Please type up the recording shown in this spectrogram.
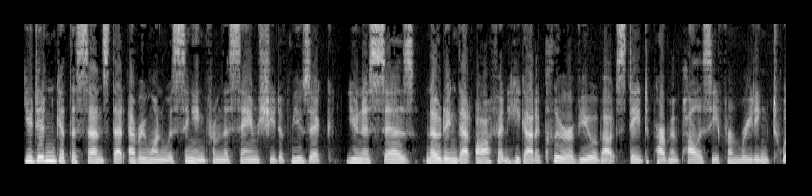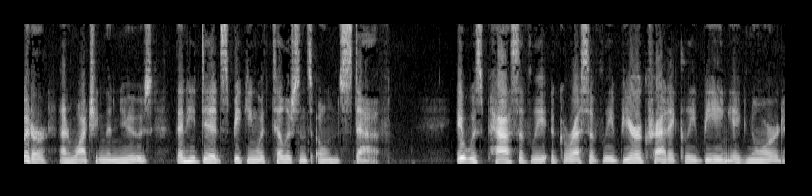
You didn't get the sense that everyone was singing from the same sheet of music, Younis says, noting that often he got a clearer view about State Department policy from reading Twitter and watching the news than he did speaking with Tillerson's own staff. It was passively, aggressively, bureaucratically being ignored,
